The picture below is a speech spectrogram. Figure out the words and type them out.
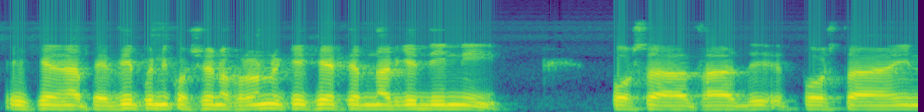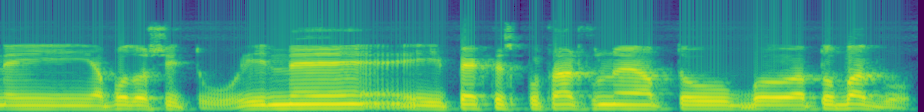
Είχε ένα παιδί που είναι 21 χρόνων και έχει έρθει από την Αργεντινή. Πώς θα, θα, πώς θα είναι η απόδοσή του. Είναι οι παίκτες που θα έρθουν από, το, από τον πάγκο.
